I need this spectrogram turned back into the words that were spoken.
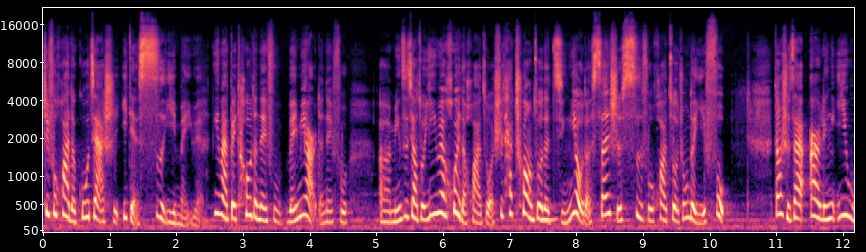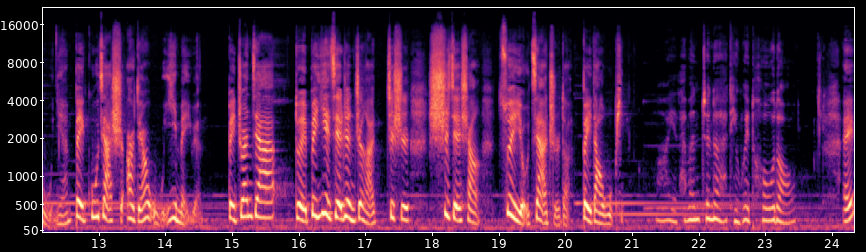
这幅画的估价是一点四亿美元。另外被偷的那幅维米尔的那幅。呃，名字叫做《音乐会》的画作是他创作的仅有的三十四幅画作中的一幅，当时在二零一五年被估价是二点五亿美元，被专家对被业界认证啊，这是世界上最有价值的被盗物品。妈呀，他们真的还挺会偷的哦！哎，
